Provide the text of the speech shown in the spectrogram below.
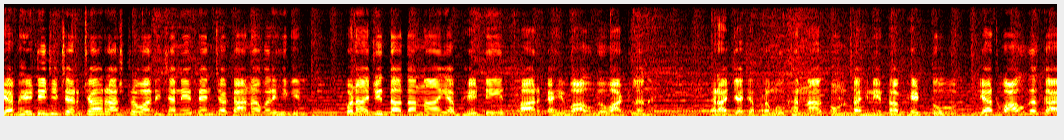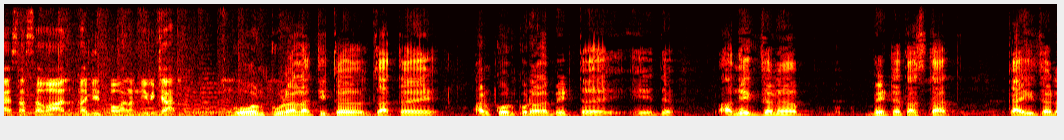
या भेटीची चर्चा राष्ट्रवादीच्या नेत्यांच्या कानावरही गेली. पण अजितदादांना या भेटीत फार काही वावगं वाटलं नाही. राज्याच्या प्रमुखांना कोणताही नेता भेटतो यात वावगं काय असा सवाल अजित पवारांनी विचारला. कोण कोणाला तिथं जातंय आणि कोण कोणाला भेटतंय हे अनेक जण भेटत असतात. काही जण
